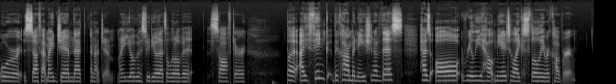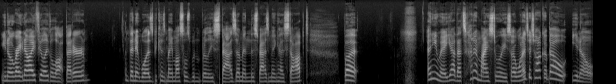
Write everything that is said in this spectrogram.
or stuff at my gym that uh, not gym, my yoga studio that's a little bit softer. But I think the combination of this has all really helped me to like slowly recover. You know, right now I feel like a lot better than it was because my muscles would really spasm and the spasming has stopped. But anyway, yeah, that's kind of my story. So I wanted to talk about, you know,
